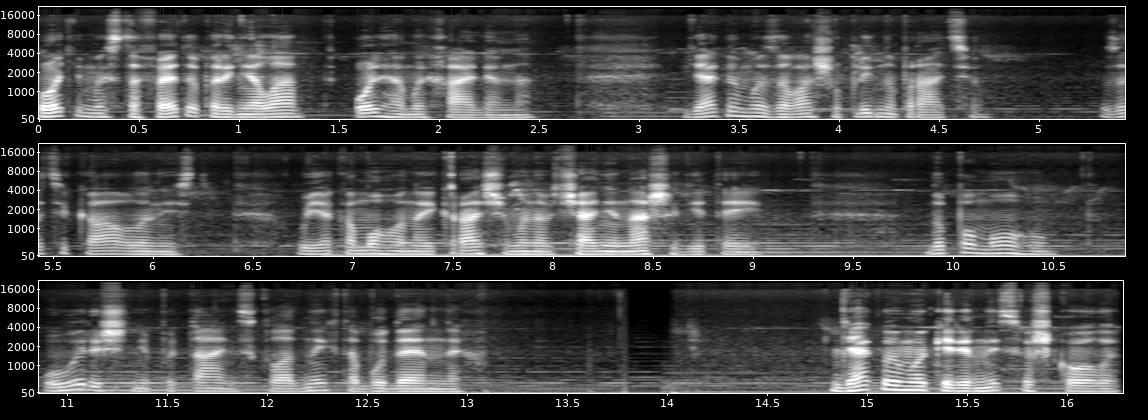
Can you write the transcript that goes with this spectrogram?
Потім естафету прийняла Ольга Михайлівна. Дякуємо за вашу плідну працю, зацікавленість у якомога найкращому навчанні наших дітей, допомогу у вирішенні питань складних та буденних. Дякуємо керівництву школи,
